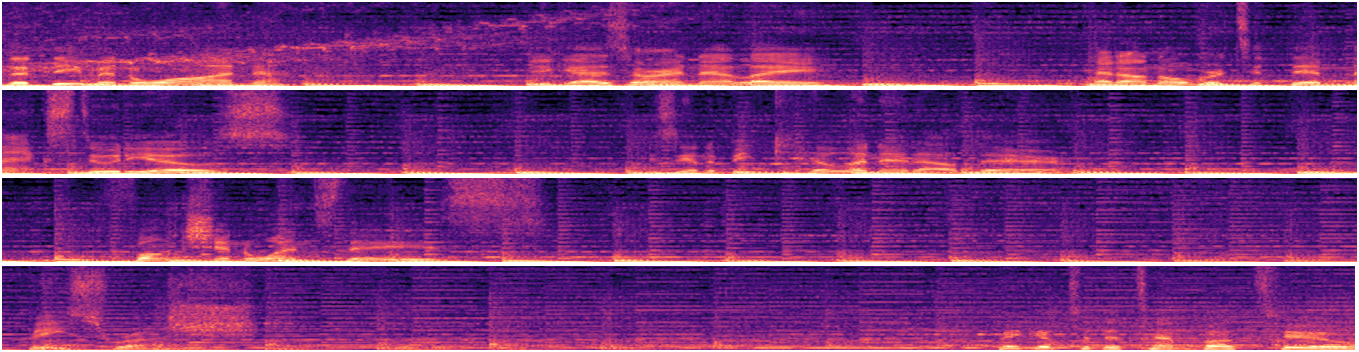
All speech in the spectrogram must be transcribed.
The Demon One. If you guys are in LA, head on over to Dim Mak Studios. He's gonna be killing it out there. Function Wednesdays. Bass Rush. Big up to the 10 buck too.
